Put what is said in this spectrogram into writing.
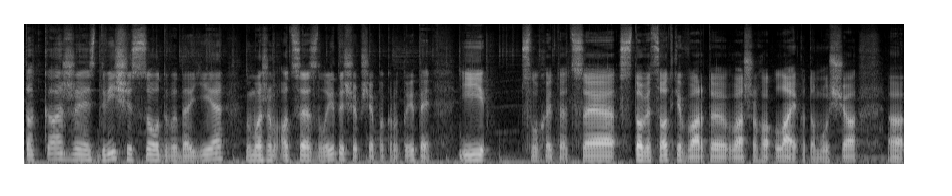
така жесть. 2600 видає. Ми можемо оце злити, щоб ще покрутити. І. Слухайте, це 100% варто вашого лайку, тому що. Е,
